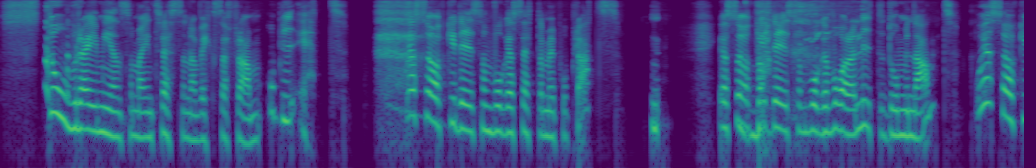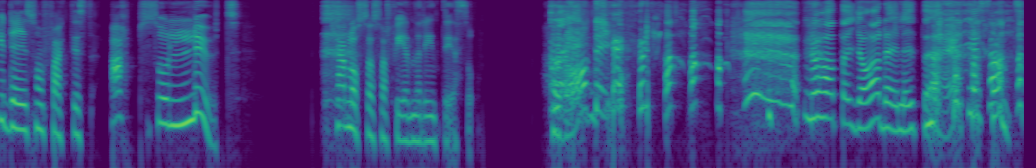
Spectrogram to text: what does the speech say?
stora gemensamma intressena växa fram och bli ett. Jag söker dig som vågar sätta mig på plats. Jag söker dig som vågar vara lite dominant. Och jag söker dig som faktiskt absolut kan låtsas ha fel när det inte är så. Hör av dig! Nu hatar jag dig lite. Nej, det är sant.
